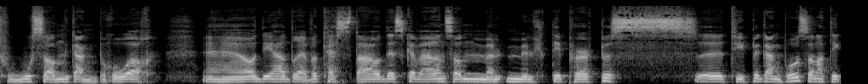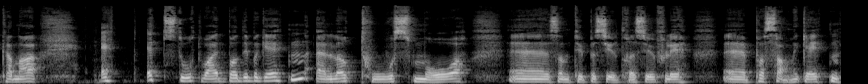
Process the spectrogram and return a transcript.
to sånn gangbroer. Eh, og de har drevet og testa, og det skal være en sånn multipurpose-type gangbro, sånn at de kan ha ett et stort widebody på gaten eller to små eh, sånn type 737-fly eh, på samme gaten.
